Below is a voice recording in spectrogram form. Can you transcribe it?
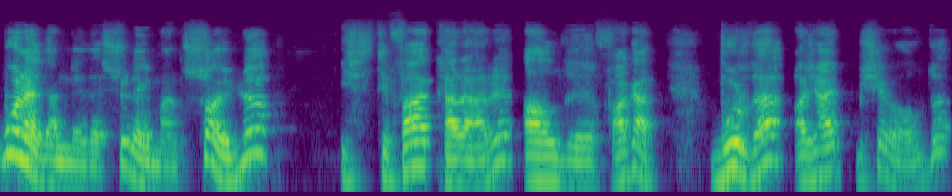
bu nedenle de Süleyman Soylu istifa kararı aldı. Fakat burada acayip bir şey oldu.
